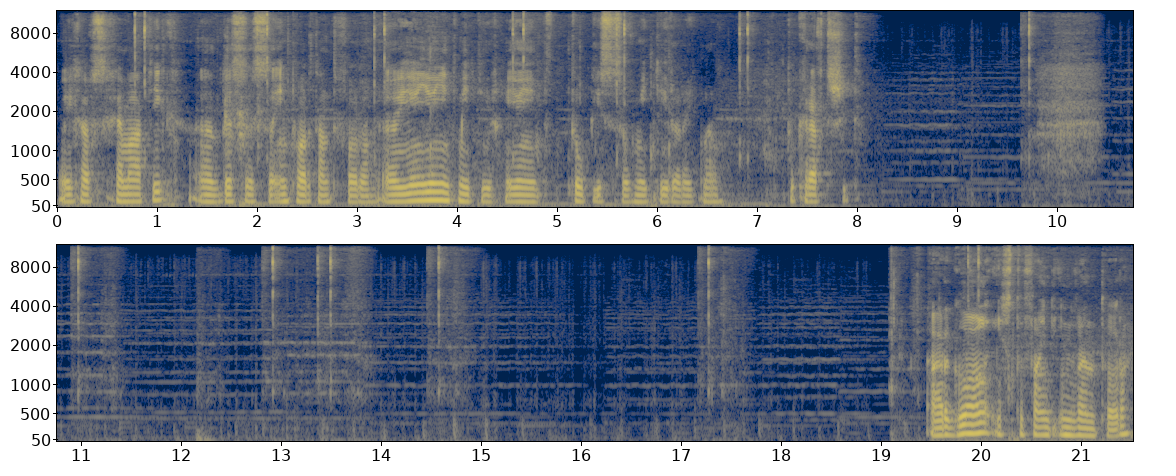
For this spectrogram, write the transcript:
We have schematic. Uh, this is important for. Uh, you, you need meteor. You need two pieces of meteor right now to craft shit. Our goal is to find inventor.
